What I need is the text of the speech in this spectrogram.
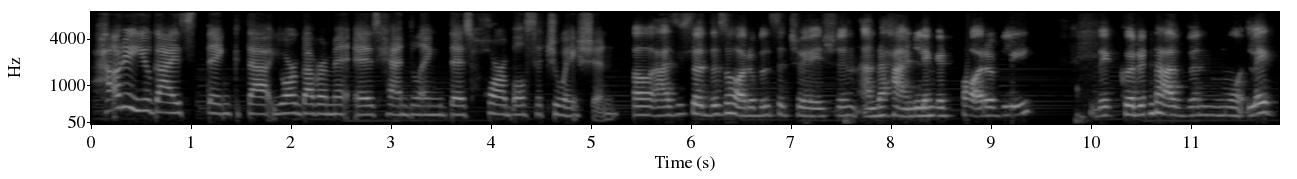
how do you guys think that your government is handling this horrible situation? Uh, as you said, this horrible situation, and they're handling it horribly. They couldn't have been more like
